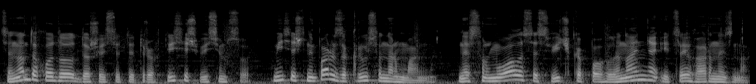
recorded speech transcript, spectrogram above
Ціна доходила до 63 800. Місячний бар закрився нормально. Не сформувалася свічка поглинання і це гарний знак.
